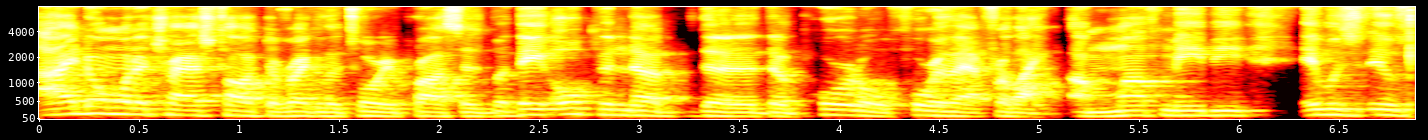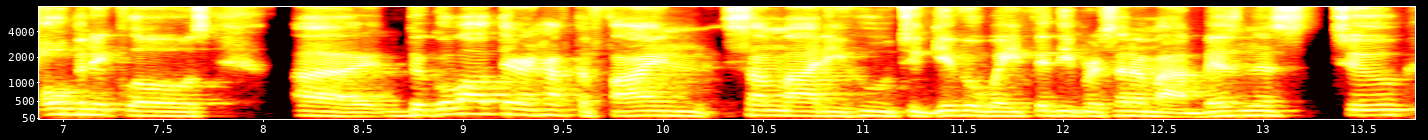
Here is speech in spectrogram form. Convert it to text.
I don't want to trash talk the regulatory process, but they opened up the the portal for that for like a month maybe. It was it was open and closed uh, to go out there and have to find somebody who to give away 50% of my business to,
